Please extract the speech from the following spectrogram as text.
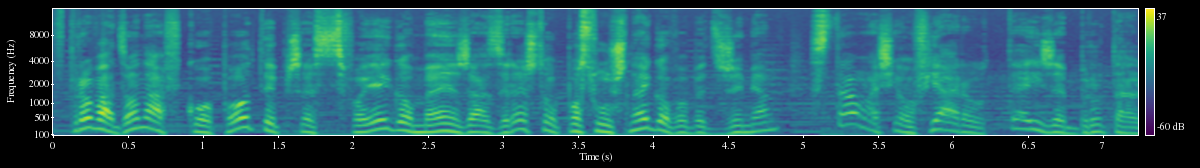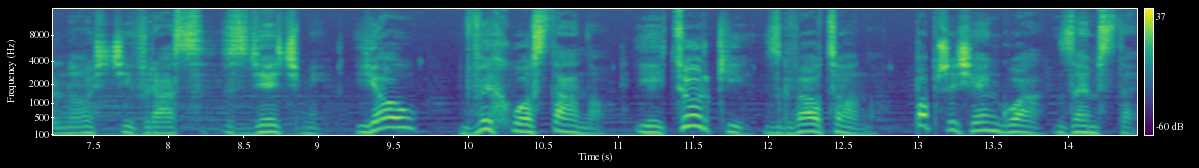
wprowadzona w kłopoty przez swojego męża, zresztą posłusznego wobec Rzymian, stała się ofiarą tejże brutalności wraz z dziećmi. Ją wychłostano, jej córki zgwałcono poprzysięgła zemstę.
